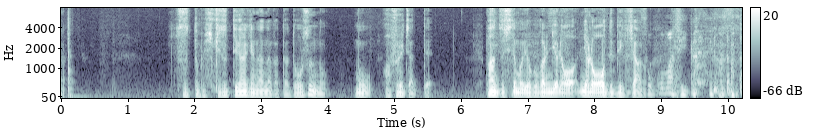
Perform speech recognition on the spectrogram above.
前。ずっともう引きずっていかなきゃなんなかったらどうすんの？もう溢れちゃって。パンツしても横からニョロニョロってできちゃうそこまでいかないです。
